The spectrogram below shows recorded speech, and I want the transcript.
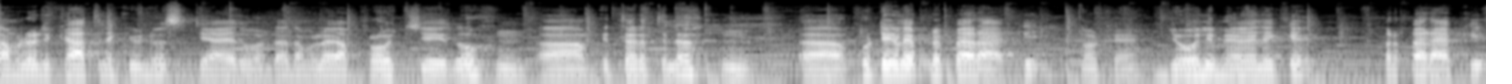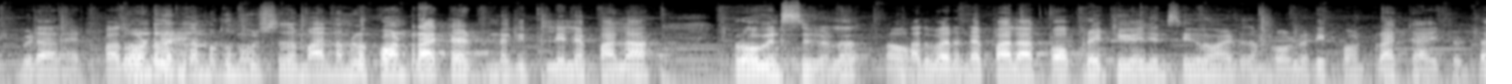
നമ്മളൊരു കാത്തലിക് യൂണിവേഴ്സിറ്റി ആയതുകൊണ്ട് നമ്മൾ അപ്രോച്ച് ചെയ്തു ഇത്തരത്തിൽ കുട്ടികളെ പ്രിപ്പയർ ആക്കി ഓക്കെ. ജോലി മേഖലയ്ക്ക് പ്രിപ്പയർ ആക്കി വിടാനായിട്ട്. അപ്പോൾ അതുകൊണ്ട് തന്നെ നമുക്ക് നൂറ് ശതമാനം നമ്മൾ കോൺട്രാക്ട് ആയിട്ടുണ്ട് ഇറ്റലിയിലെ പല പ്രോവിൻസുകൾ അതുപോലെ തന്നെ പല കോപ്പറേറ്റീവ് ഏജൻസികളുമായിട്ട് നമ്മൾ ഓൾറെഡി കോൺട്രാക്ട് ആയിട്ടുണ്ട്.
